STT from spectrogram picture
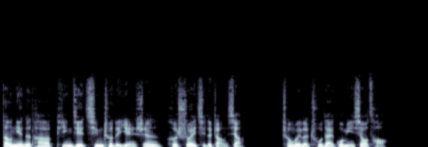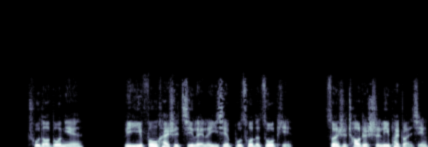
当年的他凭借清澈的眼神和帅气的长相。成为了初代国民校草。出道多年，李易峰还是积累了一些不错的作品，算是朝着实力派转型。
